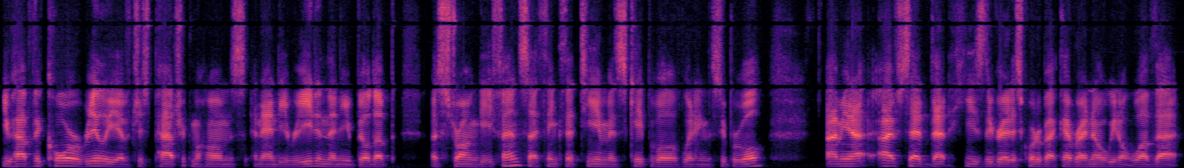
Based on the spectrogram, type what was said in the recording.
you have the core really of just Patrick Mahomes and Andy Reid, and then you build up a strong defense, I think the team is capable of winning the Super Bowl. I mean, I, I've said that he's the greatest quarterback ever. I know we don't love that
